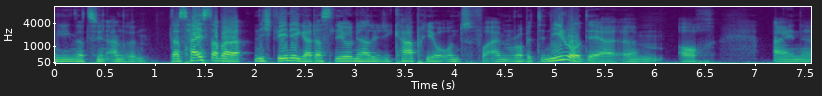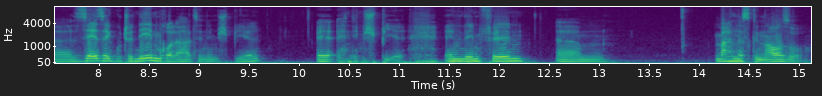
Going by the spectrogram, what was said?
Im Gegensatz zu den anderen. Das heißt aber nicht weniger, dass Leonardo DiCaprio und vor allem Robert De Niro, der ähm, auch eine sehr, sehr gute Nebenrolle hat in dem Spiel, äh, in dem Spiel, in dem Film, ähm, machen das genauso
